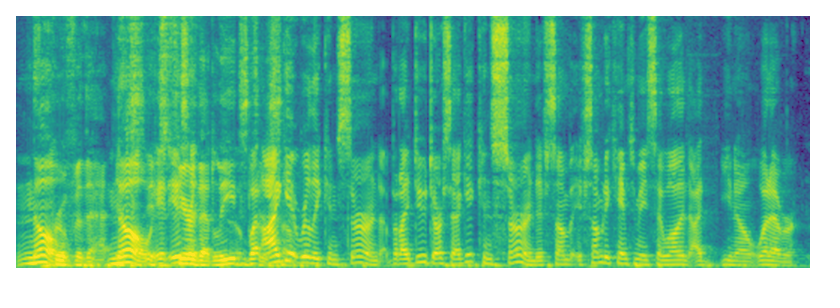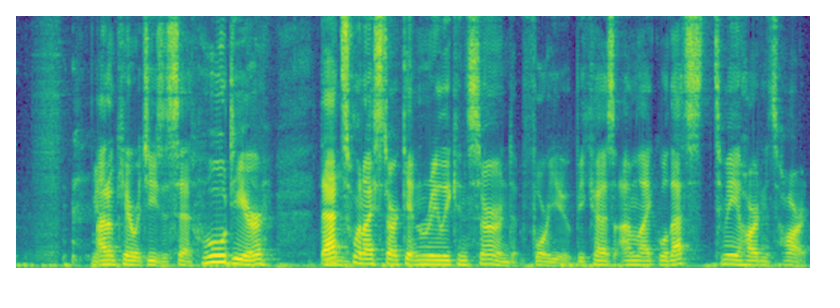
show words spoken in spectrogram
No proof of that. No, it's, it's it fear that leads. But I get really concerned. But I do, Darcy. I get concerned if some if somebody came to me and said, "Well, I, you know, whatever. I don't care what Jesus said." Oh dear, that's mm. when I start getting really concerned for you because I'm like, well, that's to me a hardness heart,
